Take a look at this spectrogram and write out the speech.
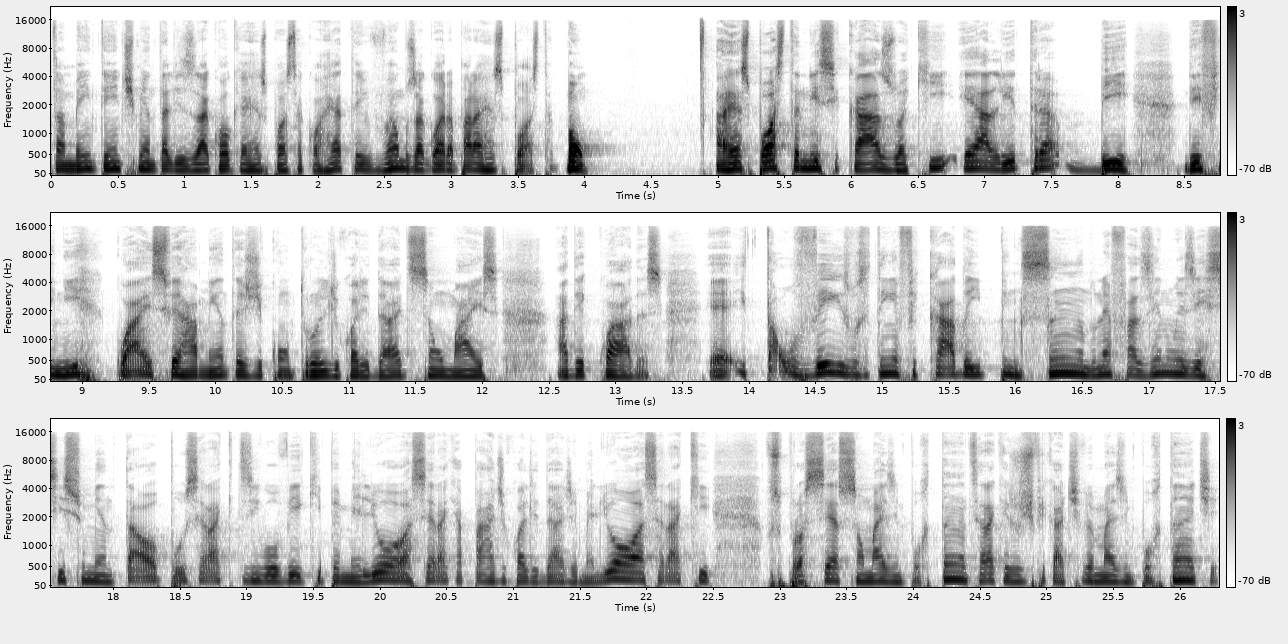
também tente mentalizar qual é a resposta correta e vamos agora para a resposta. Bom, a resposta nesse caso aqui é a letra B, definir quais ferramentas de controle de qualidade são mais adequadas. É, e talvez você tenha ficado aí pensando, né, fazendo um exercício mental, pô, será que desenvolver equipe é melhor? Será que a parte de qualidade é melhor? Será que os processos são mais importantes? Será que a justificativa é mais importante?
